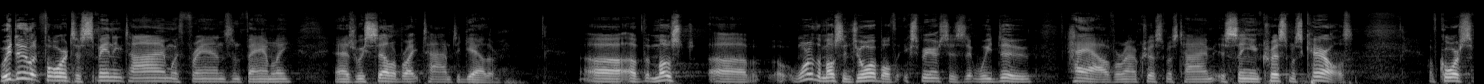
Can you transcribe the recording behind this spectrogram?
We do look forward to spending time with friends and family as we celebrate time together. Uh, of the most, uh, one of the most enjoyable experiences that we do have around Christmas time is singing Christmas carols. Of course,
